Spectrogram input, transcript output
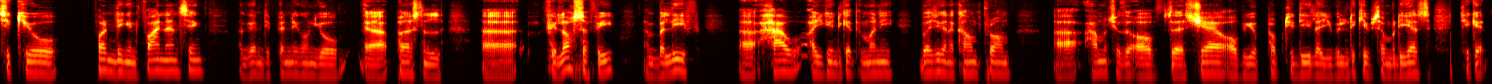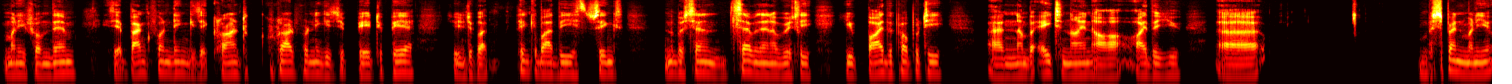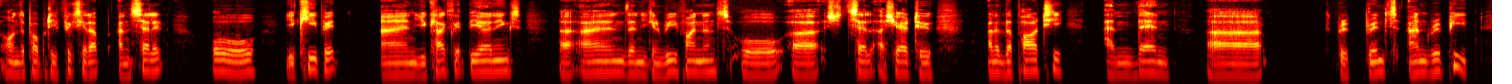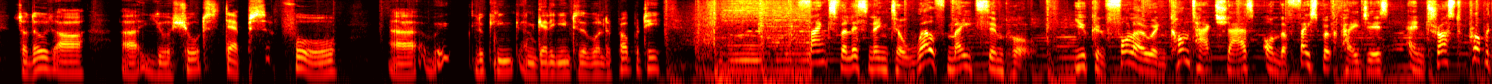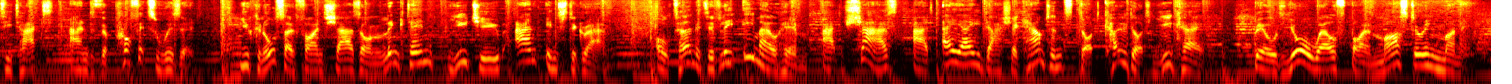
secure funding and financing. Again, depending on your uh, personal uh, philosophy and belief, uh, how are you going to get the money? Where's it going to come from? Uh, how much of the of the share of your property deal are you willing to give somebody else to get money from them? Is it bank funding? Is it crowd crowdfunding? Is it peer to peer? So you need to about, think about these things. Number seven, seven, then obviously you buy the property, and number eight and nine are either you uh, spend money on the property, fix it up, and sell it, or you keep it and you calculate the earnings, uh, and then you can refinance or uh, sell a share to another party, and then uh, rinse and repeat. So those are uh, your short steps for uh, looking and getting into the world of property. Thanks for listening to Wealth Made Simple. You can follow and contact Shaz on the Facebook pages Entrust Property Tax and The Profits Wizard. You can also find Shaz on LinkedIn, YouTube, and Instagram. Alternatively, email him at shaz at aa accountants.co.uk. Build your wealth by mastering money.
